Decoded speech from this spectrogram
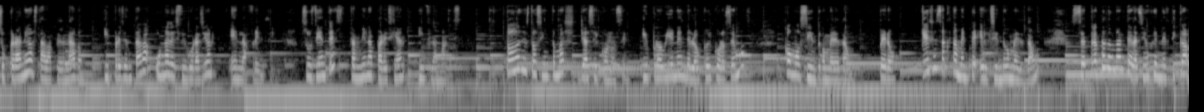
Su cráneo estaba aplanado y presentaba una desfiguración en la frente. Sus dientes también aparecían inflamados. Todos estos síntomas ya se conocen y provienen de lo que hoy conocemos como síndrome de Down. Pero, ¿qué es exactamente el síndrome de Down? Se trata de una alteración genética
